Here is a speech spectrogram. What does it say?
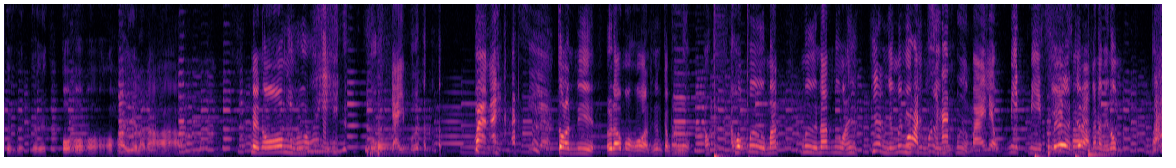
เออเออโอ้โอ้โอ้หอยละนะแม่น้องโอ้ยตกใจหมดว่าไงคะเสียตอนนี้เรามาหอดขึ้นกับท่านแล้วเอาครบมือมัดมือนัดมือไว้เพี้ยนยังไม่มมีอดทิมมือนัดมือไม้แล้วมิดมีเสีเป้ยนจะแบบกันหนะแม่ม บ้า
